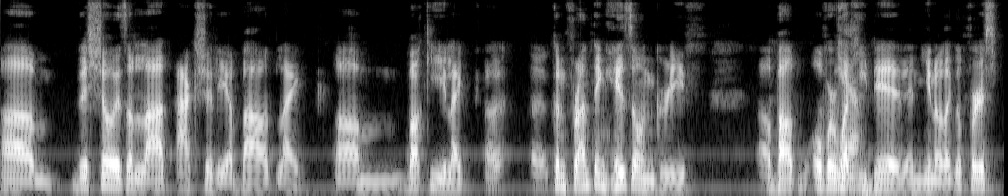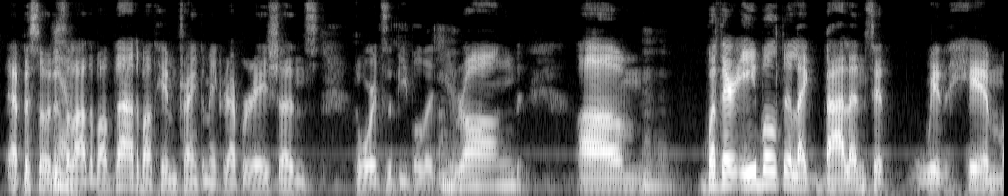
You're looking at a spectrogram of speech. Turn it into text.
um this show is a lot actually about like um Bucky like uh, uh, confronting his own grief about over Yeah. what he did and you know like the first episode is Yeah. a lot about that about him trying to make reparations towards the people that he Mhm. wronged um Mhm. but they're able to like balance it with him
